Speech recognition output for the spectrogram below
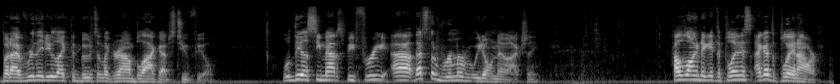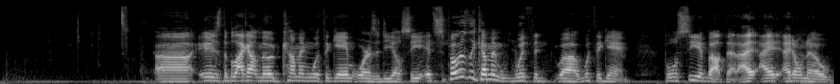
but I really do like the boots on the ground Black Ops 2 feel. Will DLC maps be free? Uh, that's the rumor, but we don't know, actually. How long did I get to play this? I got to play an hour. Uh, is the blackout mode coming with the game or as a DLC? It's supposedly coming with the uh, with the game, but we'll see about that. I I, I don't know,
